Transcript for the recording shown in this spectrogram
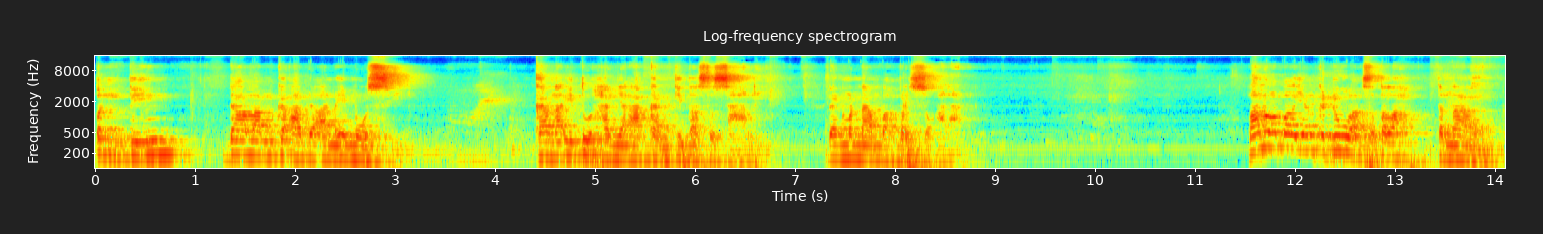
penting dalam keadaan emosi. Karena itu hanya akan kita sesali dan menambah persoalan. Lalu apa yang kedua setelah tenang?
